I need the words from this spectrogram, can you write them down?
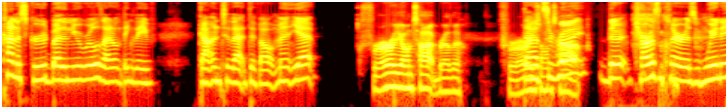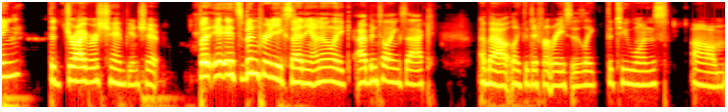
kind of screwed by the new rules. I don't think they've gotten to that development yet. Ferrari on top, brother. Ferrari's That's right. The Charles Leclerc is winning the drivers' championship, but it, it's been pretty exciting. I know, like I've been telling Zach about like the different races, like the two ones. Um,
